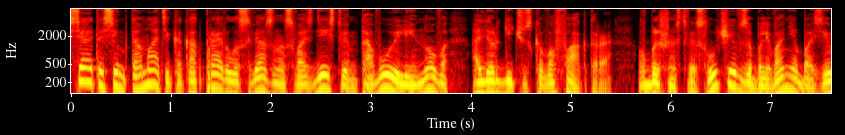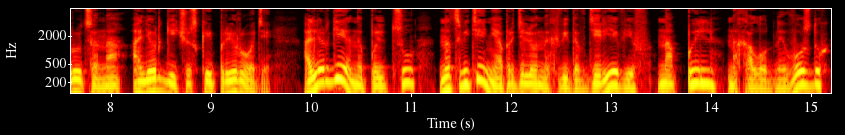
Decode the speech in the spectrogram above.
Вся эта симптоматика, как правило, связана с воздействием того или иного аллергического фактора. В большинстве случаев заболевания базируются на аллергической природе. Аллергия на пыльцу, на цветение определенных видов деревьев, на пыль, на холодный воздух.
